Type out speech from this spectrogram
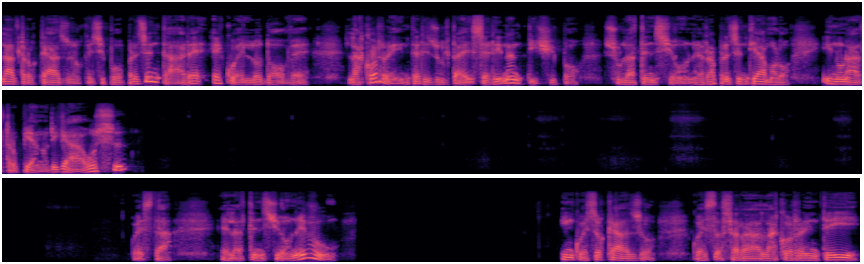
L'altro caso che si può presentare è quello dove la corrente risulta essere in anticipo sulla tensione. Rappresentiamolo in un altro piano di Gauss. Questa è la tensione V in questo caso questa sarà la corrente I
